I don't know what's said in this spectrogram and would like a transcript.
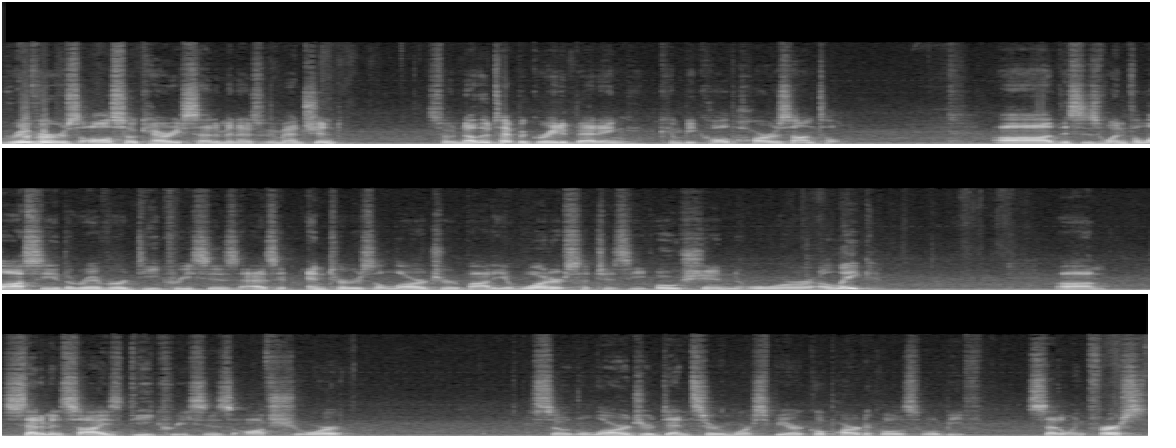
Rivers also carry sediment, as we mentioned. So another type of graded bedding can be called horizontal. Uh, this is when velocity of the river decreases as it enters a larger body of water, such as the ocean or a lake. Um, sediment size decreases offshore. So the larger, denser, more spherical particles will be settling first.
